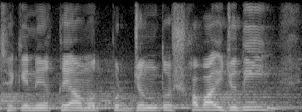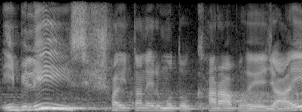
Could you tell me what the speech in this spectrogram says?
থেকে নে কেয়ামত পর্যন্ত সবাই যদি ইবলিস শয়তানের মতো খারাপ হয়ে যায়,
